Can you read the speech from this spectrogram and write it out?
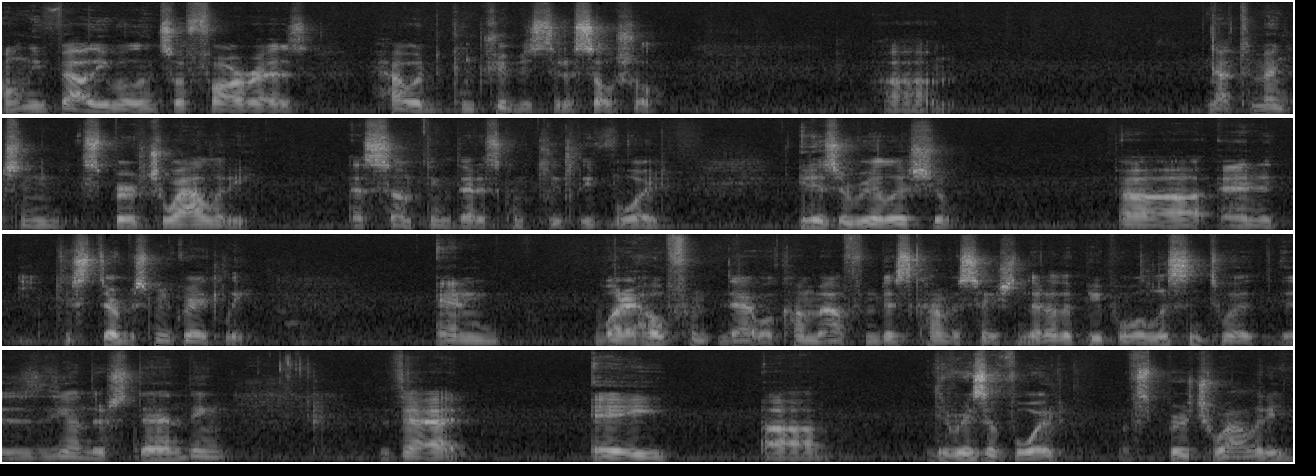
only valuable insofar as how it contributes to the social. Um, not to mention spirituality as something that is completely void. It is a real issue, uh, and it disturbs me greatly. And what I hope from that will come out from this conversation, that other people will listen to it, is the understanding that a uh, there is a void of spirituality,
